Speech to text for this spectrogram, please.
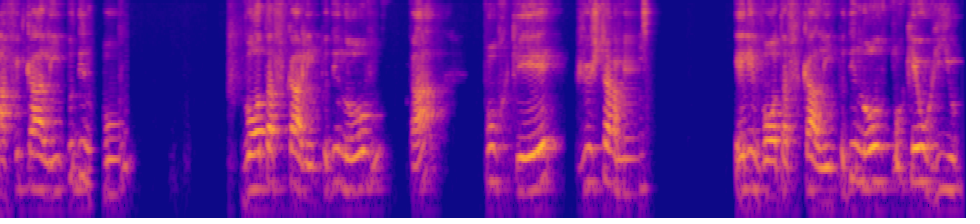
a ficar limpo de novo, volta a ficar limpo de novo, tá? Porque justamente ele volta a ficar limpo de novo, porque o rio,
